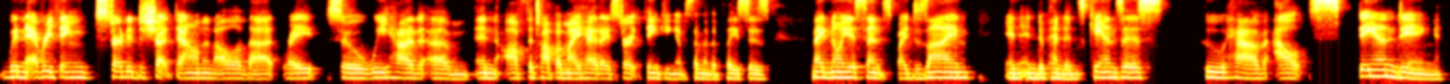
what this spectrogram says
when everything started to shut down and all of that right? So we had um and off the top of my head i start thinking of some of the places. Magnolia scents by design in independence kansas who have outstanding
